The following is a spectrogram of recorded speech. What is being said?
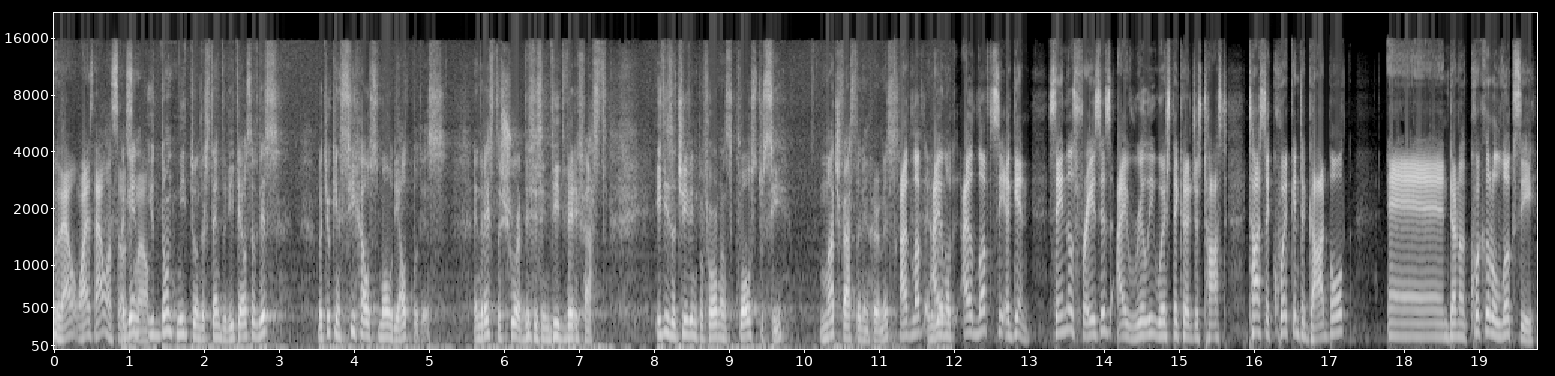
Ooh, that, why is that one so Again, slow? you don't need to understand the details of this, but you can see how small the output is. And rest assured, this is indeed very fast. It is achieving performance close to C, much faster than Hermes. I'd love. and I, not I would love to see again saying those phrases. I really wish they could have just tossed tossed a quick into Godbolt and done a quick little look see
